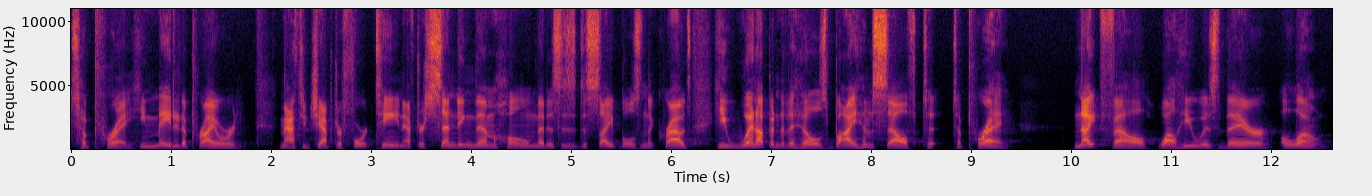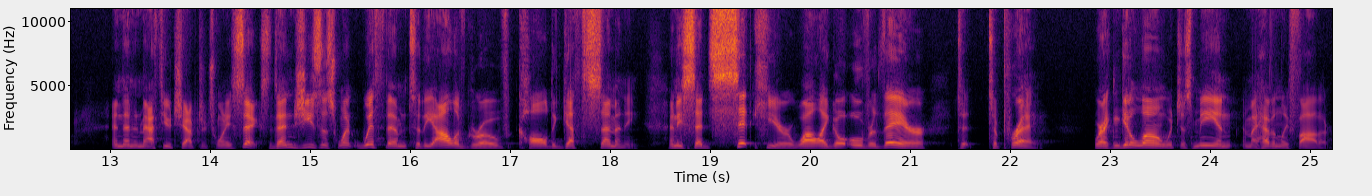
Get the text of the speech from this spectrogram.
to pray. He made it a priority. Matthew chapter 14, after sending them home, that is his disciples and the crowds, he went up into the hills by himself to, to pray. Night fell while he was there alone. And then in Matthew chapter 26, then Jesus went with them to the olive grove called Gethsemane. And he said, Sit here while I go over there to, to pray, where I can get alone with just me and, and my heavenly Father.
